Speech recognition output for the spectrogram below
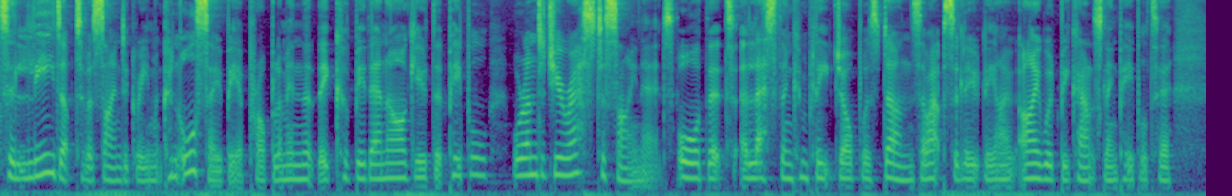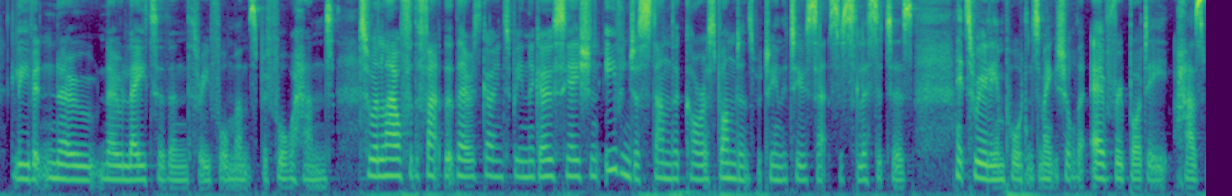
to lead up to a signed agreement can also be a problem in that it could be then argued that people were under duress to sign it or that a less than complete job was done. So, absolutely, I, I would be counselling people to leave it no no later than three four months beforehand to allow for the fact that there is going to be negotiation even just standard correspondence between the two sets of solicitors. It's really important to make sure that everybody has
